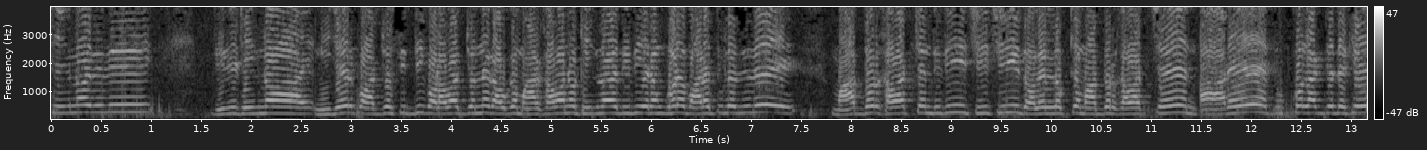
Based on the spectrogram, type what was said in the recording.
ঠিক নয় দিদি। দিদি ঠিক নয়। নিজের কার্যসিদ্ধি করাবার জন্য কাউকে মার খাওয়ানো ঠিক নয় দিদি। এরকম করে বাড়ে তুলে দিদি। মারধর খাওয়াচ্ছেন দিদি। ছি ছি দলের লোককে মারধর খাওয়াচ্ছেন। আরে দুঃখ লাগছে দেখে।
